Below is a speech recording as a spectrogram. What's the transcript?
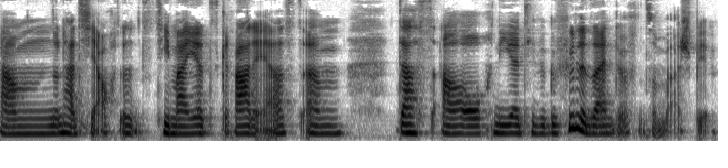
ähm, nun hatte ich ja auch das Thema jetzt gerade erst, ähm, dass auch negative Gefühle sein dürfen zum Beispiel.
